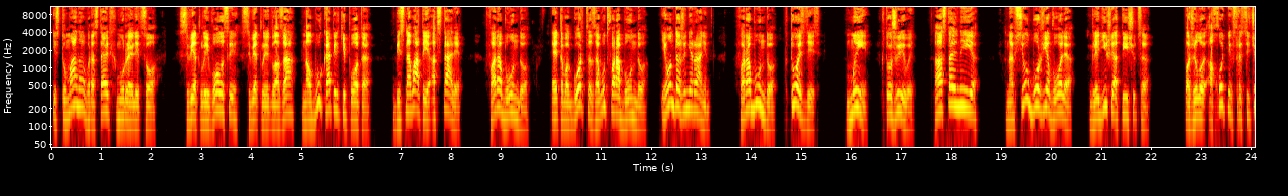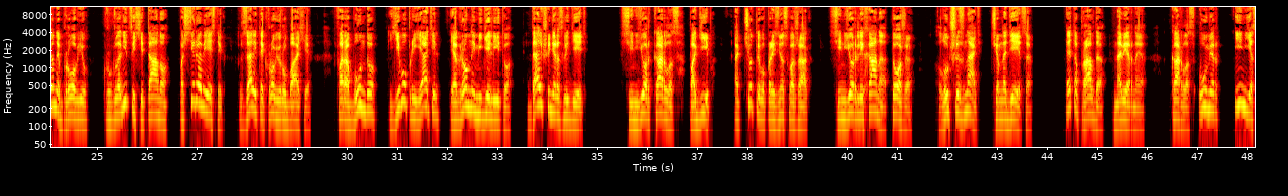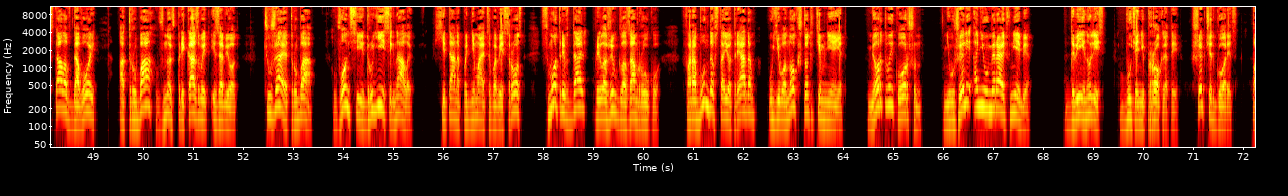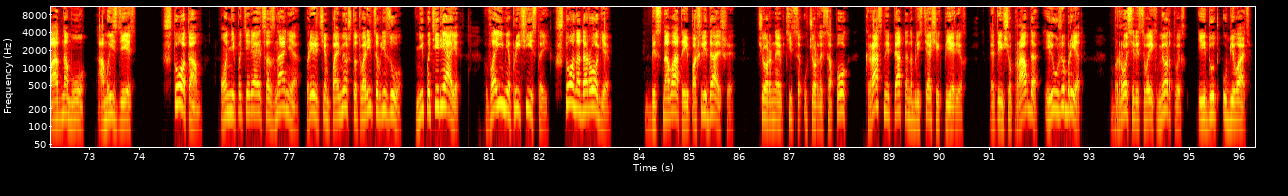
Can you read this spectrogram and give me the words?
Из тумана вырастает хмурое лицо. Светлые волосы, светлые глаза, на лбу капельки пота. Бесноватые отстали. Фарабунду. Этого горца зовут Фарабунду, и он даже не ранен. Фарабунду, кто здесь? Мы, кто живы, а остальные? На все божья воля, глядишь и отыщутся. Пожилой охотник с рассеченной бровью, круглолицый хитано, почти ровесник, в залитой кровью рубахе. Фарабундо, его приятель и огромный Мигелито. Дальше не разглядеть. Сеньор Карлос погиб, отчетливо произнес вожак. Сеньор Лихана тоже. Лучше знать, чем надеяться. Это правда, наверное. Карлос умер, Инья стала вдовой, а труба вновь приказывает и зовет. Чужая труба. Вон сии другие сигналы. Хитана поднимается во весь рост, смотрит вдаль, приложив глазам руку. Фарабунда встает рядом, у его ног что-то темнеет. Мертвый коршун. Неужели они умирают в небе? Двинулись, будь они прокляты, шепчет горец. По одному, а мы здесь. Что там? Он не потеряет сознание, прежде чем поймет, что творится внизу. Не потеряет. Во имя Пречистой, что на дороге? Бесноватые пошли дальше. Черная птица у черных сапог, красные пятна на блестящих перьях. Это еще правда или уже бред? Бросили своих мертвых и идут убивать.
